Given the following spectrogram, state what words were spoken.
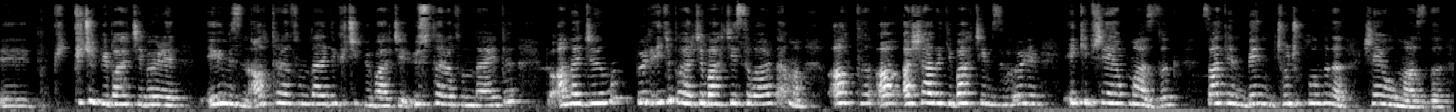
E, kü- küçük bir bahçe böyle evimizin alt tarafındaydı. Küçük bir bahçe üst tarafındaydı. Anacığımın böyle iki parça bahçesi vardı ama alt, aşağıdaki bahçemizi böyle ekip şey yapmazdık. Zaten benim çocukluğumda da şey olmazdı.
